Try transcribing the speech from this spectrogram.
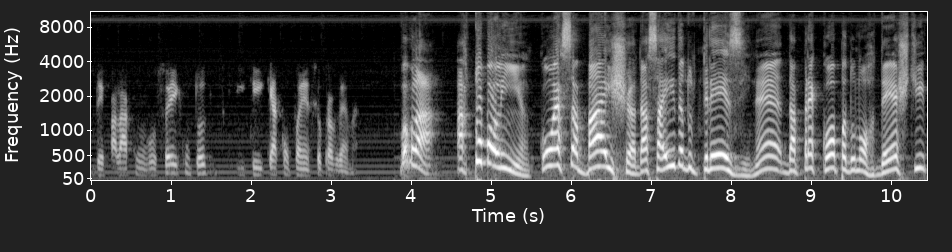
poder falar com você e com todos que, que acompanham seu programa. Vamos lá, Arthur Bolinha, com essa baixa da saída do 13, né, da pré-copa do Nordeste,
